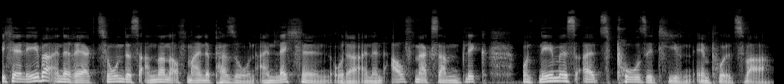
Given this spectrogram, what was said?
Ich erlebe eine Reaktion des anderen auf meine Person, ein Lächeln oder einen aufmerksamen Blick und nehme es als positiven Impuls wahr.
